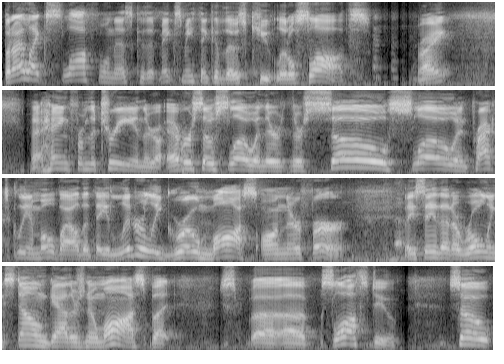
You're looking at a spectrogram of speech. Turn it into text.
but I like slothfulness because it makes me think of those cute little sloths, right? That hang from the tree and they're ever so slow and they're they're so slow and practically immobile that they literally grow moss on their fur. They say that a rolling stone gathers no moss, but uh, uh, sloths do. So,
